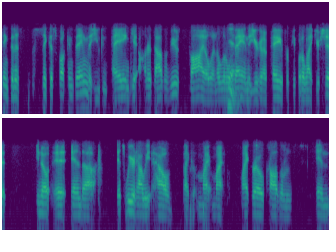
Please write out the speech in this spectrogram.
think that it's the sickest fucking thing that you can pay and get a hundred thousand views. Vile and a little Yeah. vain that you're gonna pay for people to like your shit. You know, it, and uh, it's weird how we how like my my microcosms in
